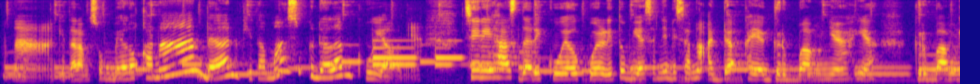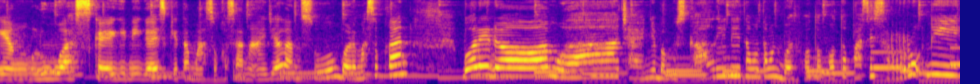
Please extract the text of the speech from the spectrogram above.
Nah, kita langsung belok kanan dan kita masuk ke dalam kuilnya. Ciri khas dari kuil-kuil itu biasanya di sana ada kayak gerbangnya ya. Gerbang yang luas kayak gini guys. Kita masuk ke sana aja langsung. Boleh masuk kan? Boleh dong. Wah, cahayanya bagus sekali nih teman-teman buat foto-foto pasti seru nih.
